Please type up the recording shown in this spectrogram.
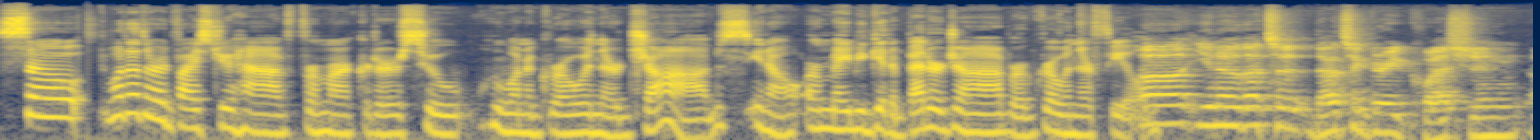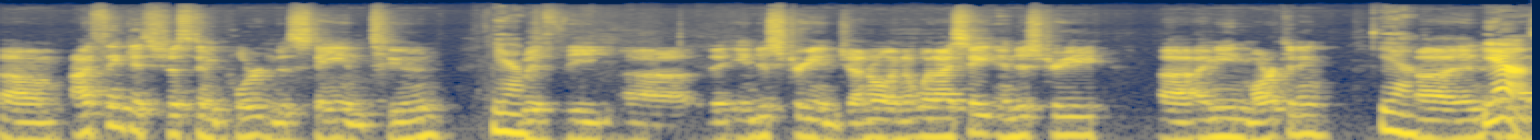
so, what other advice do you have for marketers who who want to grow in their jobs, you know, or maybe get a better job or grow in their field? Uh, you know, that's a that's a great question. Um, I think it's just important to stay in tune yeah. with the uh, the industry in general. And when I say industry, uh, I mean marketing. Yeah. Uh, and, yeah.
